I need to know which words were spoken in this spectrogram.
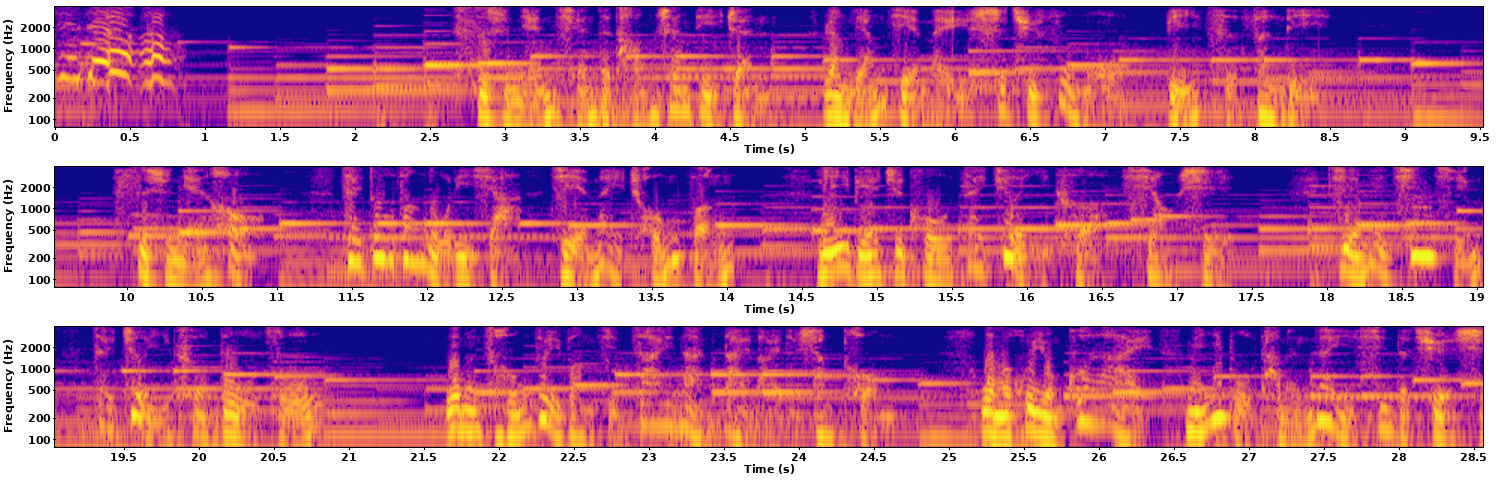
谢谢啊！四十年前的唐山地震，让两姐妹失去父母，彼此分离。四十年后，在多方努力下，姐妹重逢，离别之苦在这一刻消失，姐妹亲情在这一刻补足。我们从未忘记灾难带来的伤痛，我们会用关爱弥补他们内心的缺失。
